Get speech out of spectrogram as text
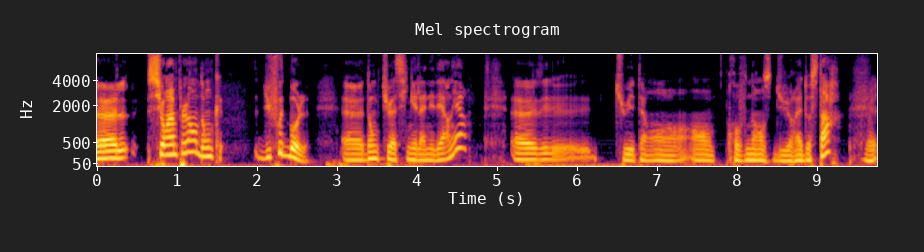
Euh, sur un plan donc du football, euh, donc tu as signé l'année dernière. Euh, tu étais en, en provenance du Red Star. Oui.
